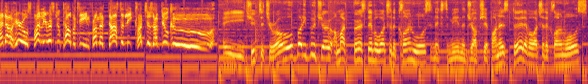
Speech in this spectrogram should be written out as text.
and our heroes finally rescue Palpatine from the dastardly clutches of Dooku. Hey, troops, it's your old buddy Bucho on my first ever watch of the Clone Wars. Next to me in the dropship on his third ever watch of the Clone Wars,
